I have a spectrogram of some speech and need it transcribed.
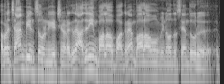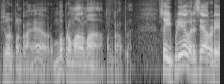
அப்புறம் சாம்பியன்ஸும் ஒரு நிகழ்ச்சி நடக்குது. அதுலேயும் பாலாவை பார்க்குறேன். பாலாவும் வினோதும் சேர்ந்து ஒரு எபிசோடு பண்ணுறாங்க ரொம்ப பிரமாதமாக பண்ணுறாப்புல ஸோ இப்படியே வரிசையாக அவருடைய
